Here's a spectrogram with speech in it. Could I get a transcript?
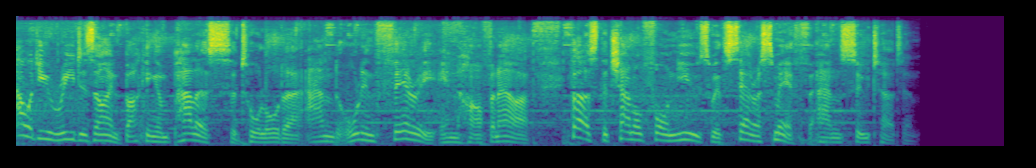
How would you redesign Buckingham Palace, a tall order and all in theory in half an hour? First, the Channel 4 News with Sarah Smith and Sue Turton.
